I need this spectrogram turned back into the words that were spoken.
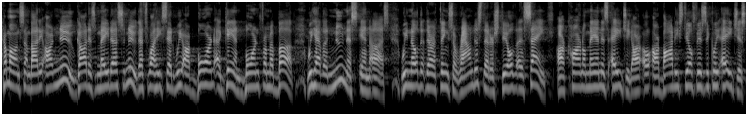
come on, somebody, are new. God has made us new. That's why He said we are born again, born from above. We have a newness in us. We know that there are things around us that are still the same. Our carnal man is aging, our, oh, our body still physically ages,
